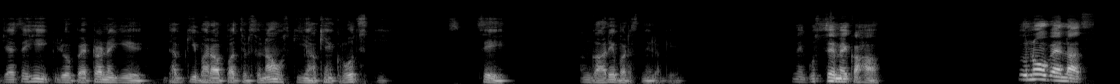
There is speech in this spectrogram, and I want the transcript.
जैसे ही क्लियोपेट्रा ने ये धमकी भरा पत्र सुना, उसकी आँखें क्रोध की से अंगारे बरसने लगे। उसने गुस्से में कहा, सुनो वेलस,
